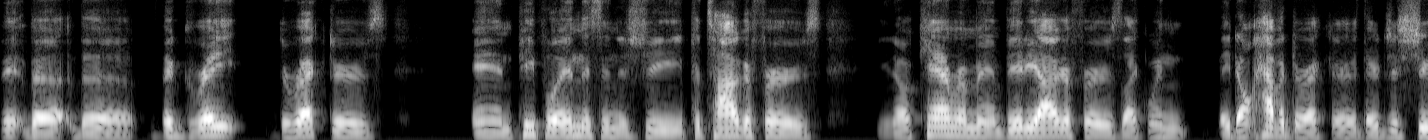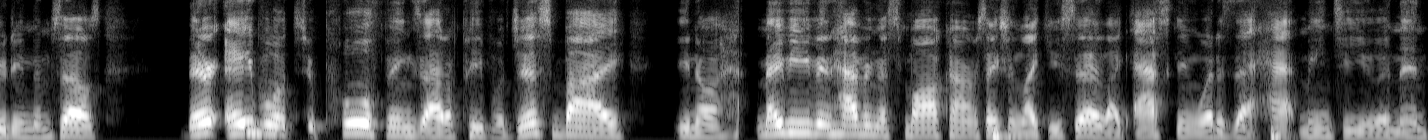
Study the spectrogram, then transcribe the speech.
the, the the the great directors and people in this industry, photographers, you know, cameramen, videographers, like when they don't have a director, they're just shooting themselves. They're able mm-hmm. to pull things out of people just by, you know, maybe even having a small conversation, like you said, like asking, what does that hat mean to you? And then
